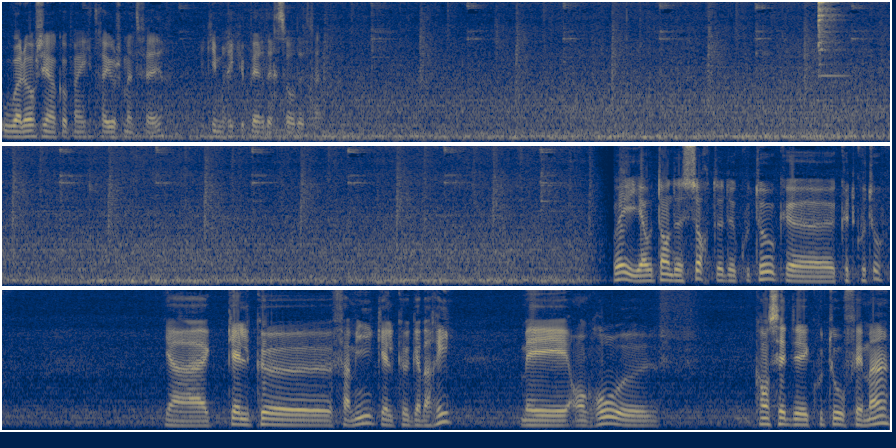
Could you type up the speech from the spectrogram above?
ou alors j'ai un copain qui travaille au chemin de fer et qui me récupère des ressorts de train. Oui, il y a autant de sortes de couteaux que, que, de couteaux. Il y a quelques familles, quelques gabarits, mais en gros, euh, quand c'est des couteaux faits main,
